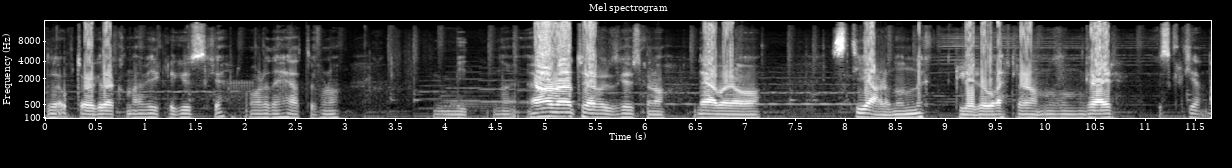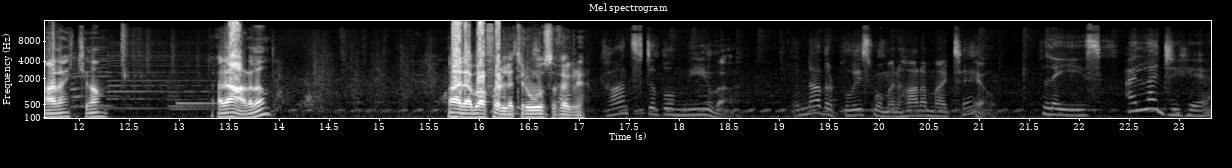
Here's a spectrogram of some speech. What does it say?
Det oppdraget der kan jeg virkelig ikke huske. Hva er det det heter for noe? Midnight Ja, det tror jeg faktisk jeg husker nå. Det er bare å stjele noen nøkler og et eller annet sånn greier. Husker ikke. Nei, det er ikke den. Eller er det den? Nei, det er bare følge tro, selvfølgelig. Constable Neela. Another policewoman hot on my tail. Please, I led you here.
